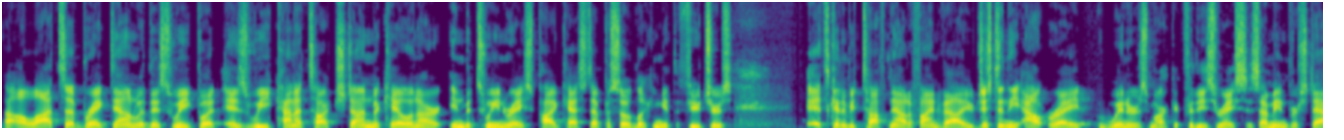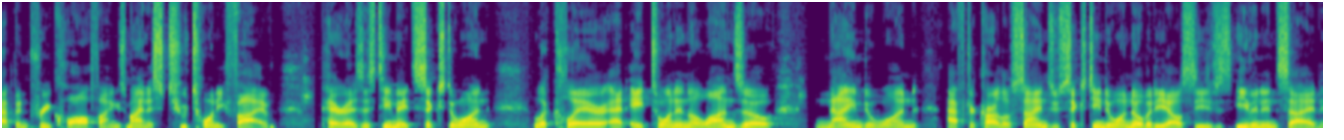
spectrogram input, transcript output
a lot to break down with this week. But as we kind of touched on, Mikhail, in our in between race podcast episode looking at the futures, it's going to be tough now to find value just in the outright winners market for these races. I mean, Verstappen pre qualifying is minus 225. Perez, Perez's teammate 6 to 1. Leclerc at 8 to 1. And Alonso 9 to 1. After Carlos Sainz, who's 16 to 1, nobody else is even inside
